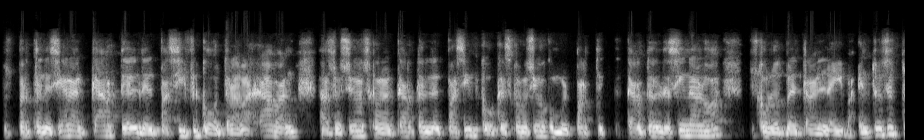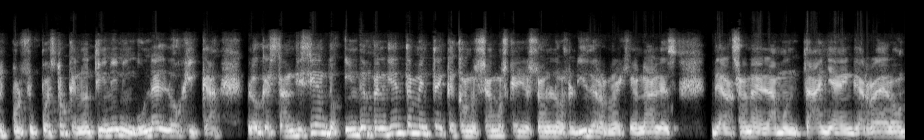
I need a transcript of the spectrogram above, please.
pues, pertenecían al cártel del Pacífico o trabajaban asociados con el cártel del Pacífico, que es conocido como el cártel de Sinaloa, pues con los Beltrán Leiva. Entonces, pues por supuesto que no tiene ninguna lógica lo que están diciendo, independientemente de que conocemos que ellos son los líderes regionales de la zona de la montaña en Guerrero,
